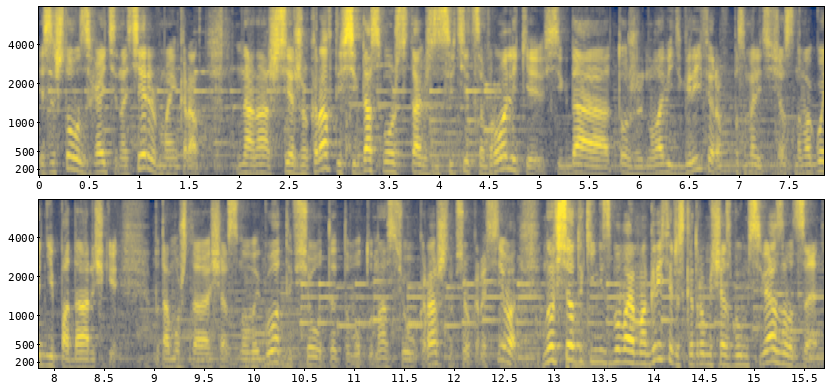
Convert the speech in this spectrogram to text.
Если что, вы заходите на сервер Майнкрафт, на наш Сержу Крафт, и всегда сможете также засветиться в ролике, всегда тоже наловить гриферов. Посмотрите, сейчас новогодние подарочки, потому что сейчас Новый год, и все вот это вот у нас все украшено, все красиво. Но все-таки не забываем о грифере, с которым мы сейчас будем связываться.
